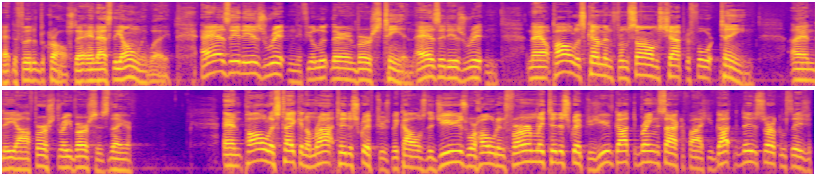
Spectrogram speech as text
at the foot of the cross, and that's the only way. As it is written, if you look there in verse 10, as it is written, now, Paul is coming from Psalms chapter 14 and the uh, first three verses there. And Paul is taking them right to the scriptures because the Jews were holding firmly to the scriptures. You've got to bring the sacrifice. You've got to do the circumcision.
